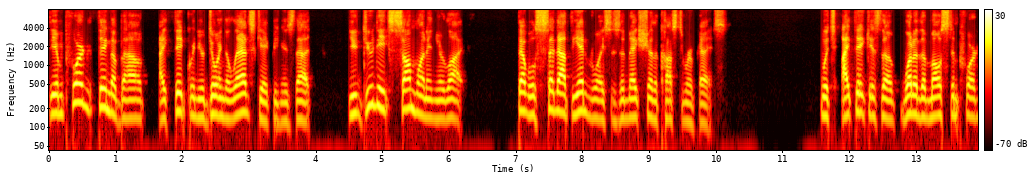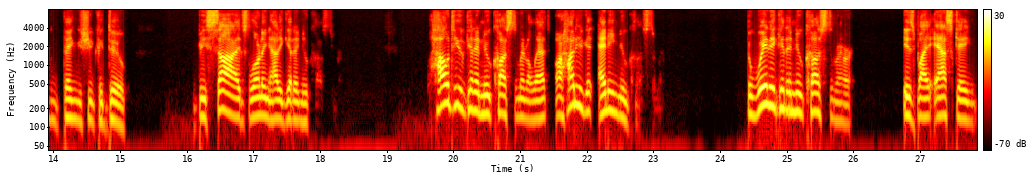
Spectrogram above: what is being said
the important thing about I think when you're doing the landscaping is that you do need someone in your life that will send out the invoices and make sure the customer pays, which I think is the one of the most important things you could do besides learning how to get a new customer. How do you get a new customer land or how do you get any new customer? The way to get a new customer is by asking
